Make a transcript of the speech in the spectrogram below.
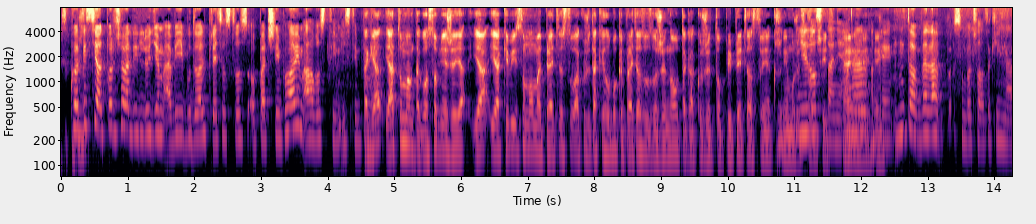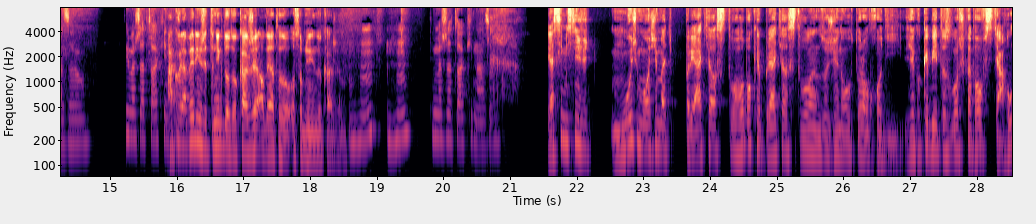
Skôr by ste odporúčovali ľuďom, aby budovali priateľstvo s opačným pohľavím alebo s tým istým pohľavím? Tak ja, ja to mám tak osobne, že ja, ja, ja keby som mal mať priateľstvo, akože také hlboké priateľstvo so ženou, tak akože to pri priateľstve akože nemôže Nedostane. skončiť. Aha, hej, okay. hej. Hm, to veľa som počula takých názorov. Ty máš na to aký názor? Ako ja verím, že to niekto dokáže, ale ja to osobne nedokážem. Uh-huh, uh-huh. Ty máš na to aký názor? Ja si myslím, že muž môže mať priateľstvo, hlboké priateľstvo len so ženou, ktorou chodí. Že ako keby je to zložka toho vzťahu,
